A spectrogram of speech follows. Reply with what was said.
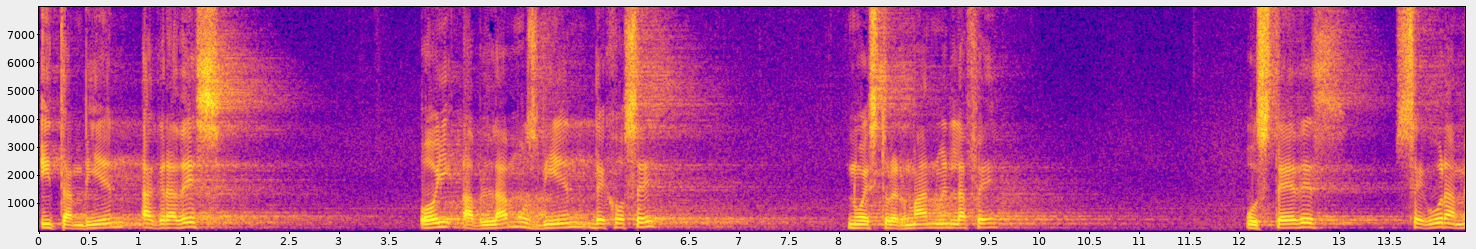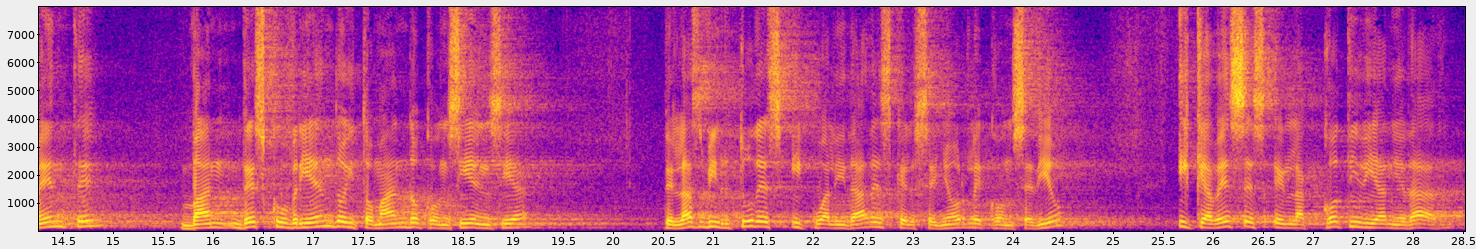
y también agradece. Hoy hablamos bien de José, nuestro hermano en la fe. Ustedes seguramente van descubriendo y tomando conciencia de las virtudes y cualidades que el Señor le concedió y que a veces en la cotidianidad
